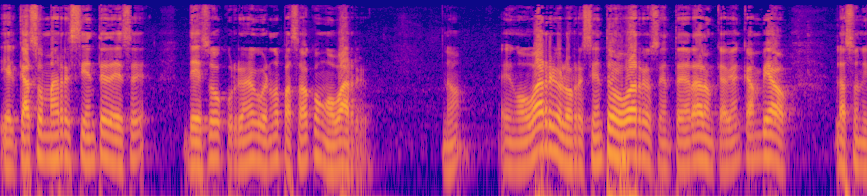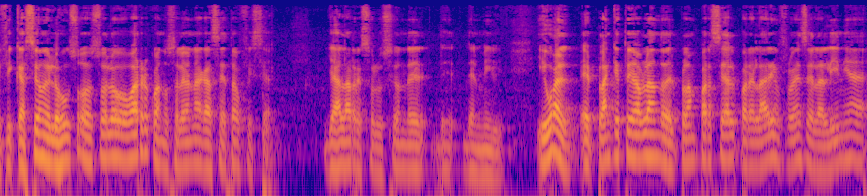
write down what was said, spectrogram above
y el caso más reciente de ese, de eso ocurrió en el gobierno pasado con Obarrio, ¿no? En Obarrio, los residentes de Obarrio se enteraron que habían cambiado la zonificación y los usos de suelo de Obarrio cuando salió en la Gaceta Oficial, ya la resolución de, del MIBI. Igual, el plan que estoy hablando, del plan parcial para el área de influencia de la línea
